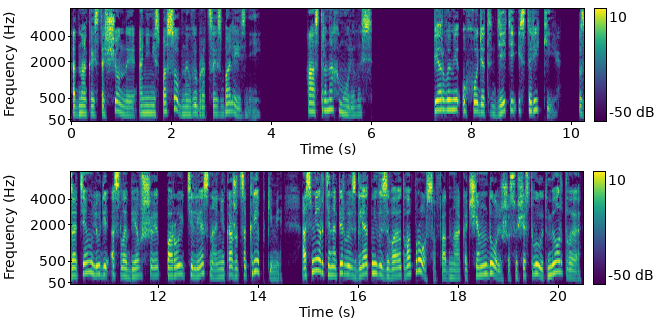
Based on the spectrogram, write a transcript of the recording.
Однако истощенные они не способны выбраться из болезней. Астра нахмурилась. Первыми уходят дети и старики. Затем люди ослабевшие, порой телесно они кажутся крепкими, а смерти на первый взгляд не вызывают вопросов. Однако чем дольше существует мертвое,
